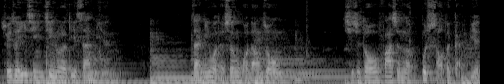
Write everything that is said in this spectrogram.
随着疫情进入了第三年，在你我的生活当中，其实都发生了不少的改变。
